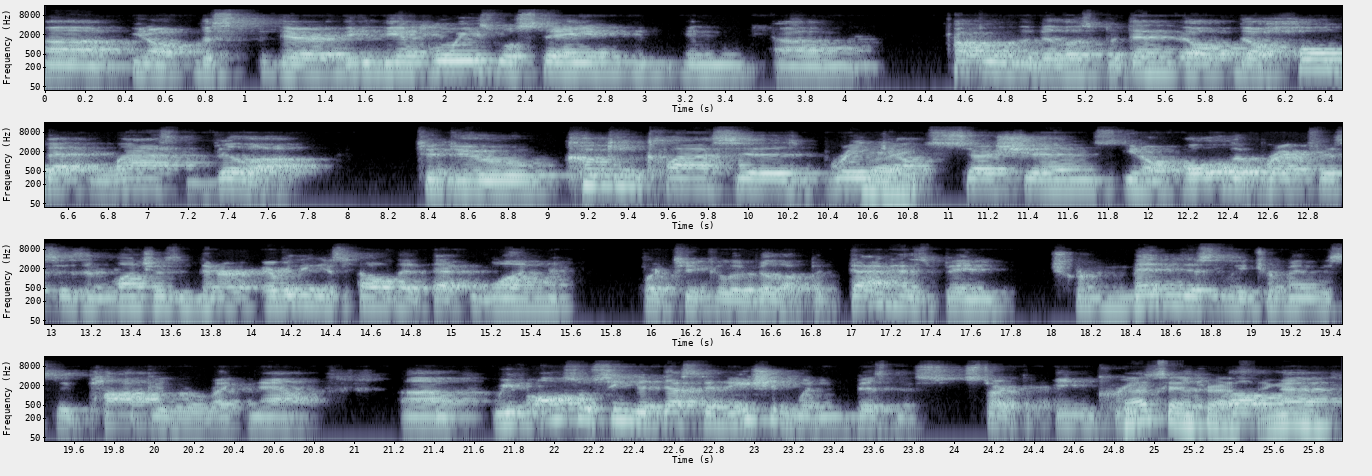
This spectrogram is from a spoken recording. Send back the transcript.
uh, you know, the, the, the employees will stay in, in um, a couple of the villas, but then they'll they'll hold that last villa to do cooking classes, breakout right. sessions. You know, all the breakfasts and lunches and dinner, everything is held at that one particular villa. But that has been tremendously, tremendously popular right now. Um, we've also seen the destination wedding business start to increase. That's interesting. Well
